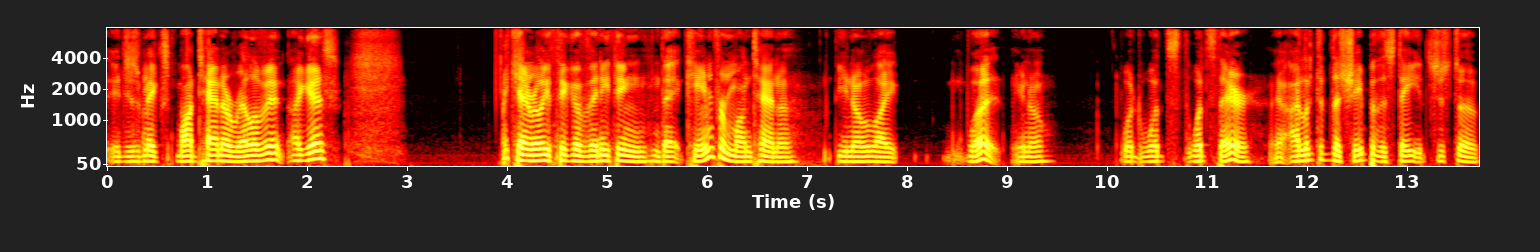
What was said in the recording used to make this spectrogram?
it just makes Montana relevant, I guess. I can't really think of anything that came from Montana. You know, like what? You know what what's what's there? I looked at the shape of the state. It's just a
